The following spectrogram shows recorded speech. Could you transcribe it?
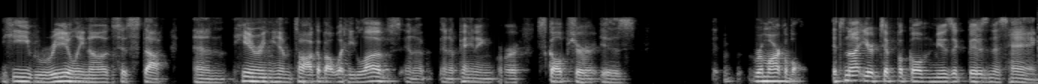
he really knows his stuff and hearing him talk about what he loves in a in a painting or sculpture is remarkable. It's not your typical music business hang.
